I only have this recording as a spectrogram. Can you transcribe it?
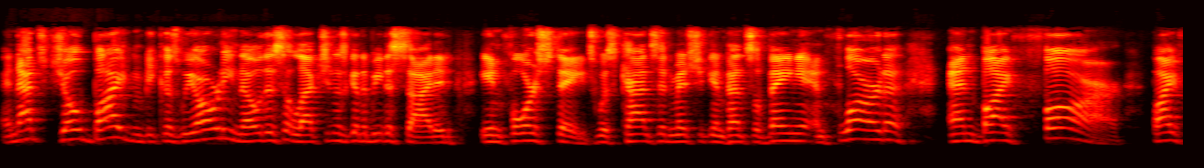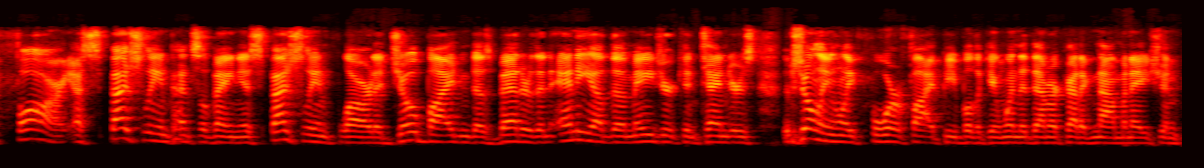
and that's Joe Biden because we already know this election is going to be decided in four states Wisconsin, Michigan, Pennsylvania, and Florida. And by far, by far, especially in Pennsylvania, especially in Florida, Joe Biden does better than any of the major contenders. There's only only four or five people that can win the Democratic nomination,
